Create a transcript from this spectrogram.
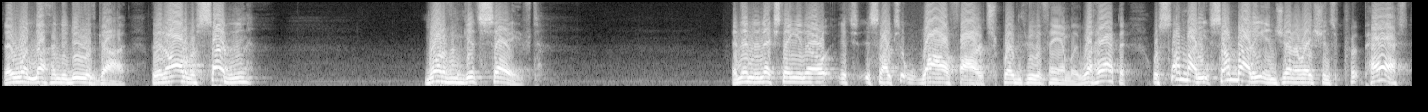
They want nothing to do with God. Then all of a sudden, one of them gets saved. And then the next thing you know, it's, it's like wildfire it's spreading through the family. What happened? Well, somebody, somebody in generations past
